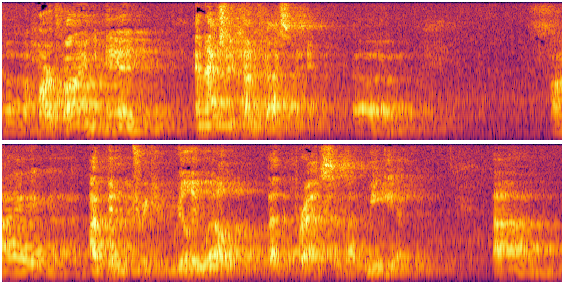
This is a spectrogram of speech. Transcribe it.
uh, horrifying and, and actually kind of fascinating. Um, I, uh, I've been treated really well by the press and by the media. Um,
